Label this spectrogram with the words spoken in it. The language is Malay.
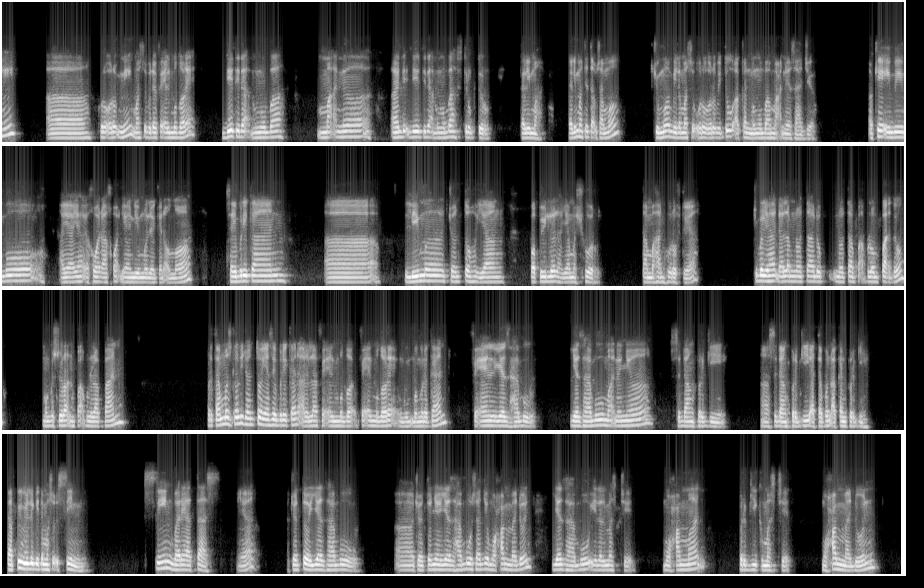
uh, huruf-huruf ni masuk pada fi'il mudhari' dia tidak mengubah makna uh, dia, dia tidak mengubah struktur kalimah. Kalimah tetap sama cuma bila masuk huruf-huruf itu akan mengubah makna sahaja. Okey, ibu-ibu, ayah-ayah, ikhwan-akhwat yang dimuliakan Allah, saya berikan uh, lima contoh yang popular lah, yang masyhur tambahan huruf tu ya. Cuba lihat dalam nota nota 44 tu muka surat 48. Pertama sekali contoh yang saya berikan adalah fi'il fi'il mudhari' menggunakan fi'il yazhabu. Yazhabu maknanya sedang pergi. Ha, sedang pergi ataupun akan pergi. Tapi bila kita masuk sin, sin baris atas ya. Contoh yazhabu. Uh, contohnya yazhabu saja Muhammadun yazhabu ilal masjid. Muhammad pergi ke masjid. Muhammadun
